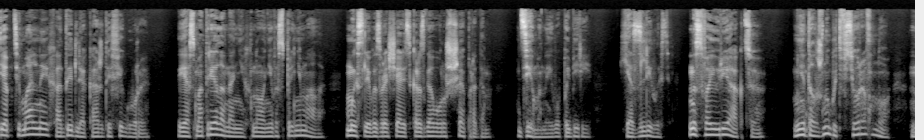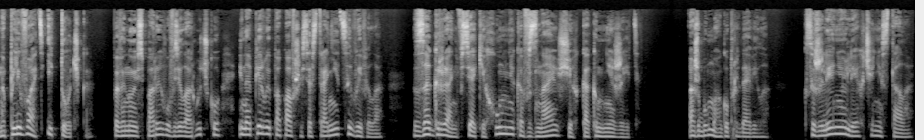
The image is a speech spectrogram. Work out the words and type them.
и оптимальные ходы для каждой фигуры. Я смотрела на них, но не воспринимала. Мысли возвращались к разговору с Шепардом. Демона его побери. Я злилась на свою реакцию. Мне должно быть все равно. Наплевать и точка. Повинуясь порыву, взяла ручку и на первой попавшейся странице вывела «За грань всяких умников, знающих, как мне жить». Аж бумагу продавила. К сожалению, легче не стало.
